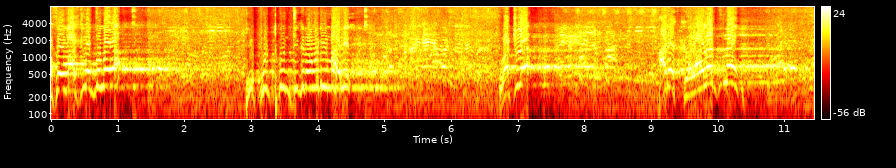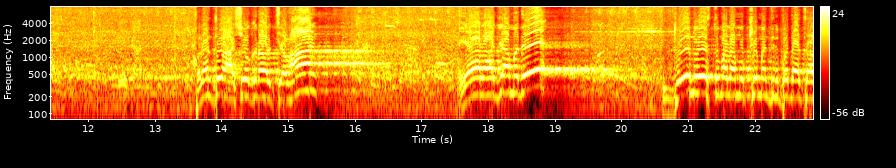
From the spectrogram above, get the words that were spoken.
असं वाटलं तुम्हाला? हे पुटकून तिकडे उडी मारेल. वाटलं? अरे कळालंच नाही. परंतु अशोकराव चव्हाण या राज्यामध्ये दोन वेळेस तुम्हाला मुख्यमंत्री पदाचा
